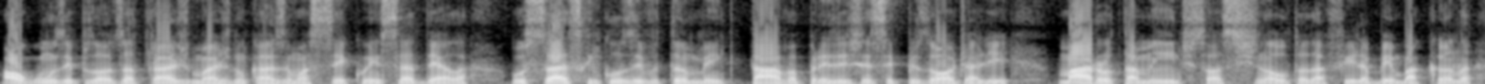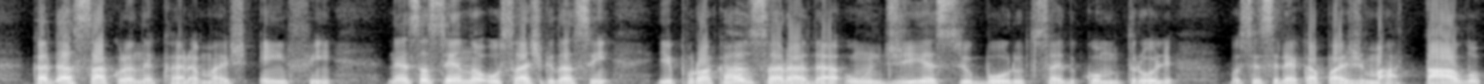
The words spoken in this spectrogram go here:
alguns episódios atrás, mas no caso é uma sequência dela. O Sasuke, inclusive, também estava presente nesse episódio ali, marotamente, só assistindo a luta da filha, bem bacana. Cadê a Sakura, né, cara? Mas, enfim. Nessa cena, o Sasuke tá assim, e por um acaso, Sarada, um dia se o Boruto sair do controle, você seria capaz de matá-lo?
